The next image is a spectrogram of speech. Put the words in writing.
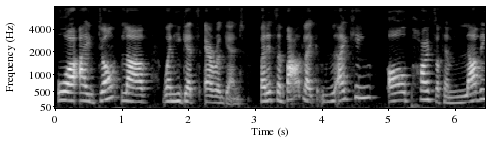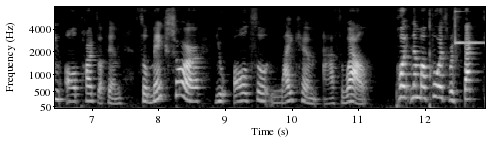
or I don't love when he gets arrogant. But it's about like liking all parts of him, loving all parts of him. So make sure you also like him as well. Point number four is respect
